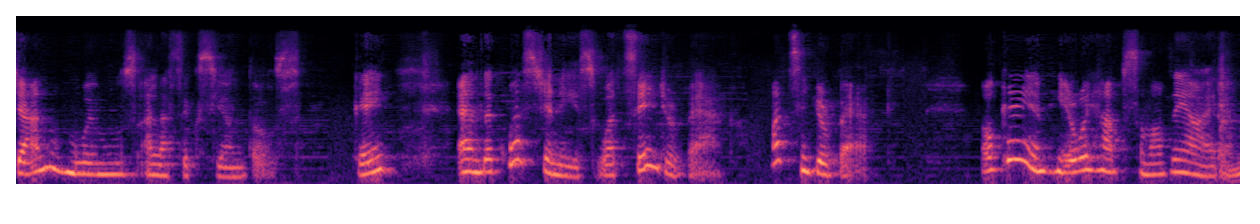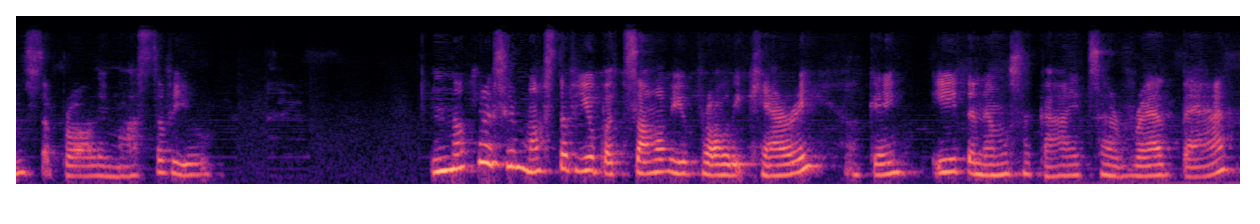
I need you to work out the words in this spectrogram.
ya nos movemos a la sección 2. Okay, and the question is, what's in your bag? What's in your bag? Okay, and here we have some of the items that probably most of you no quiero most of you, but some of you probably carry, ok. Y tenemos acá, it's a red bag,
